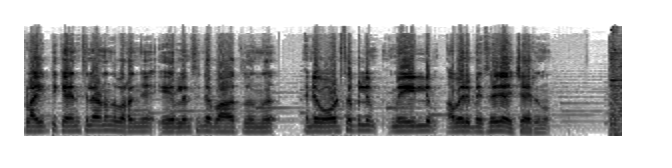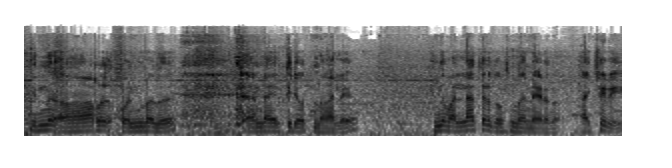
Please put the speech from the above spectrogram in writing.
ഫ്ലൈറ്റ് ക്യാൻസൽ ആണെന്ന് പറഞ്ഞ് എയർലൈൻസിന്റെ ഭാഗത്തു നിന്ന് എന്റെ വാട്സപ്പിലും മെയിലിലും അവർ മെസ്സേജ് അയച്ചായിരുന്നു. ഇന്ന് ആറ് ഒൻപത് രണ്ടായിരത്തി ഇരുപത്തിനാല് ഇന്ന് വല്ലാത്തൊരു ദിവസം തന്നെയായിരുന്നു. ആക്ച്വലി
